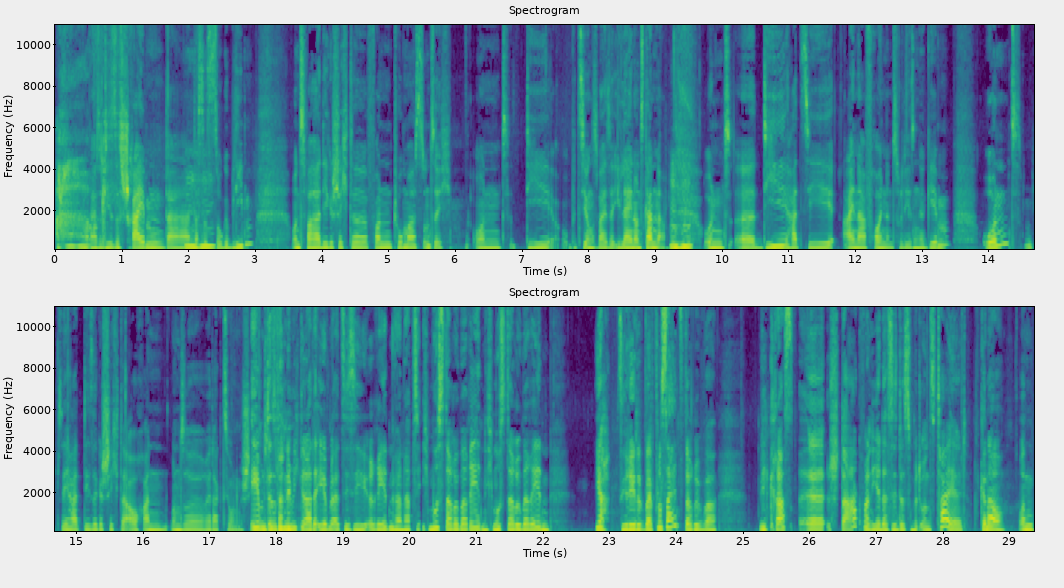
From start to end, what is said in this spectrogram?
Ah, okay. Also dieses Schreiben, da, mhm. das ist so geblieben. Und zwar die Geschichte von Thomas und sich. Und die, beziehungsweise Elaine und Skander. Mhm. Und äh, die hat sie einer Freundin zu lesen gegeben. Und sie hat diese Geschichte auch an unsere Redaktion geschickt. Eben, das war nämlich gerade eben, als ich sie reden hören habe, sie, ich muss darüber reden, ich muss darüber reden. Ja, sie redet bei Plus Eins darüber. Wie krass äh, stark von ihr, dass sie das mit uns teilt. Genau. Und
